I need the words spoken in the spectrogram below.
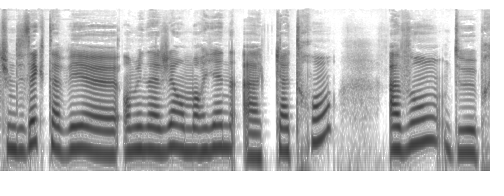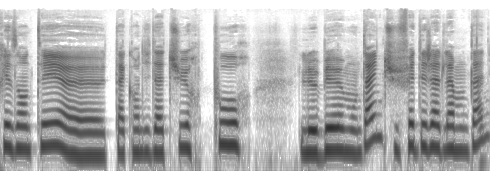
Tu me disais que tu avais euh, emménagé en Maurienne à 4 ans avant de présenter euh, ta candidature pour le BE Montagne. Tu fais déjà de la montagne?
